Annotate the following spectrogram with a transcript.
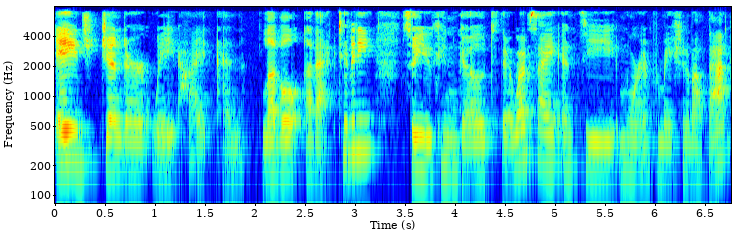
age, gender, weight, height, and level of activity. So you can go to their website and see more information about that.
